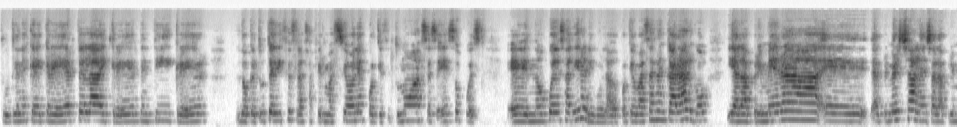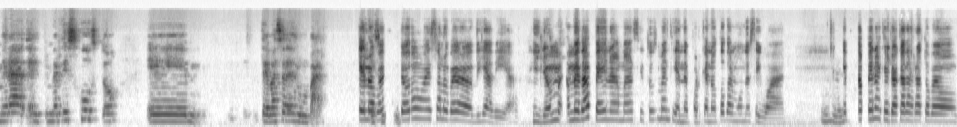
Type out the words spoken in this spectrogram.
Tú tienes que creértela y creer en ti, creer lo que tú te dices, las afirmaciones, porque si tú no haces eso, pues eh, no puedes salir a ningún lado, porque vas a arrancar algo y a la primera, eh, al primer challenge, a la primera, el primer disgusto, eh, te vas a derrumbar. Que lo yo eso lo veo día a día y yo me, da pena más si tú me entiendes porque no todo el mundo es igual. Me da pena que yo a cada rato veo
